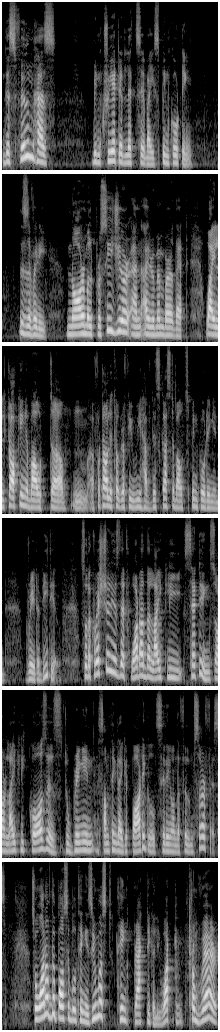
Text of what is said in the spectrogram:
this film has been created let us say by spin coating. This is a very normal procedure and I remember that while talking about uh, mm, photolithography we have discussed about spin coating in greater detail. So, the question is that what are the likely settings or likely causes to bring in something like a particle sitting on the film surface. So, one of the possible thing is you must think practically what from where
